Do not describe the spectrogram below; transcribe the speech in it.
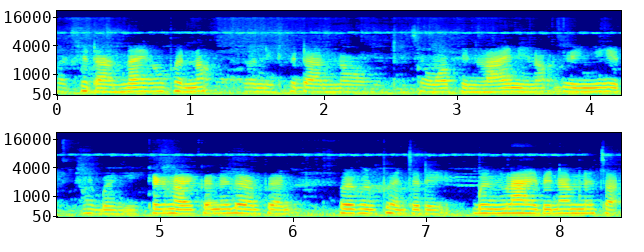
จะ คือด้านในของเพิ่นเนาะตัวนี้คือด้านนอกจังว่าเป็นลายนี่เนาะเดี๋ยวนี้เฮ็ดให้เบิ่งอีกจักหน่อยก่อนะจ๊ะเพื่อนเพื่อนเพื่อนจะได้เบิ่งลายไปนำนะจ๊ะ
